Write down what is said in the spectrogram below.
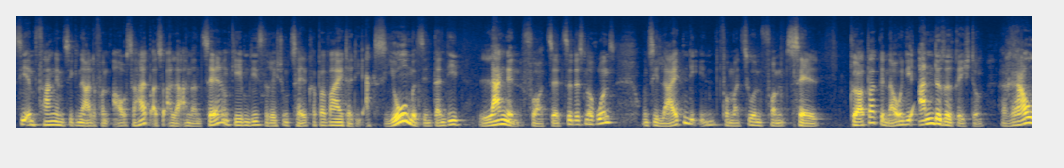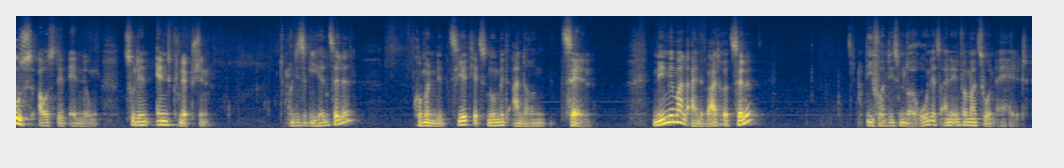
Sie empfangen Signale von außerhalb, also alle anderen Zellen, und geben diese Richtung Zellkörper weiter. Die Axiome sind dann die langen Fortsätze des Neurons und sie leiten die Informationen vom Zellkörper genau in die andere Richtung, raus aus den Endungen, zu den Endknöpfchen. Und diese Gehirnzelle kommuniziert jetzt nur mit anderen Zellen. Nehmen wir mal eine weitere Zelle, die von diesem Neuron jetzt eine Information erhält.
